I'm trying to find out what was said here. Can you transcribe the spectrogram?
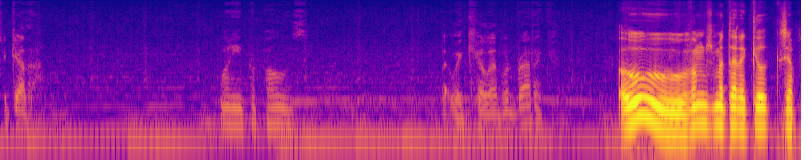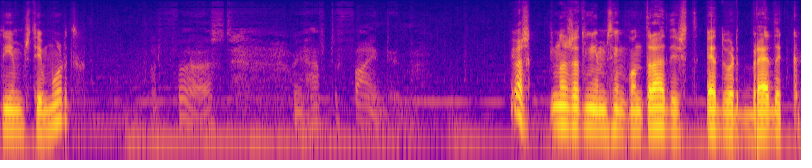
Together. What do you propose? That we kill Edward Braddock. Uh, vamos matar aquele que já podíamos ter morto? But first, we have to find him. Eu acho que nós já tínhamos encontrado este Edward Braddock.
